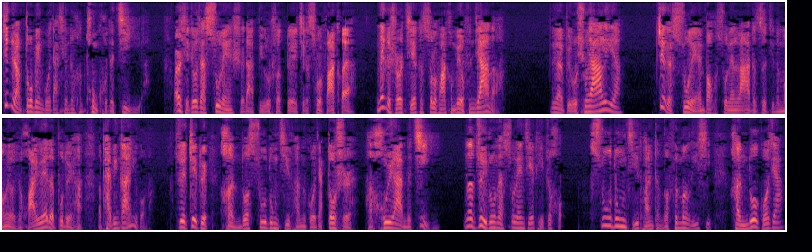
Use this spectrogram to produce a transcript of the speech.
这个让周边国家形成很痛苦的记忆啊。而且就在苏联时代，比如说对这个斯洛伐克呀，那个时候捷克斯洛伐克没有分家呢。另外，比如匈牙利啊，这个苏联包括苏联拉着自己的盟友就华约的部队哈派兵干预过嘛，所以这对很多苏东集团的国家都是很灰暗的记忆。那最终在苏联解体之后，苏东集团整个分崩离析，很多国家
